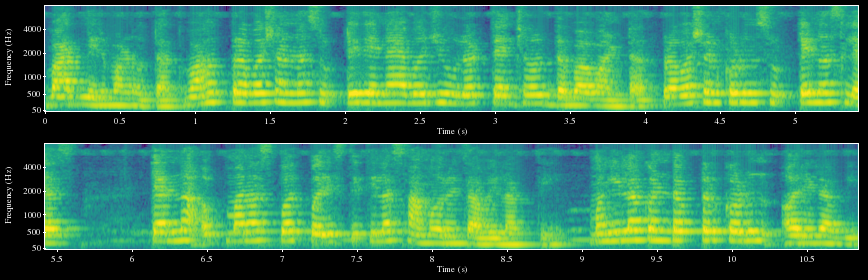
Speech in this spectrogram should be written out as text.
वाद निर्माण होतात. वाहक प्रवाशांना सुट्टे देण्याऐवजी उलट त्यांच्यावर दबाव आणतात. प्रवाशांकडून सुट्टे नसल्यास त्यांना अपमानास्पद परिस्थितीला सामोरे जावे लागते. महिला कंडक्टरकडून अरेरावी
